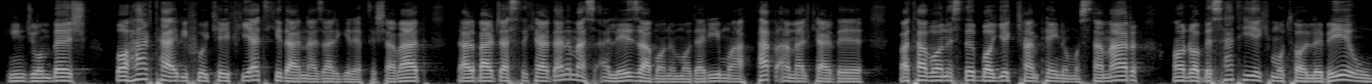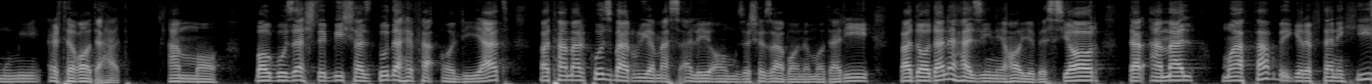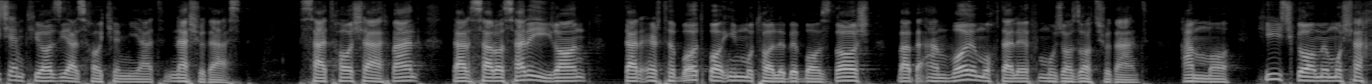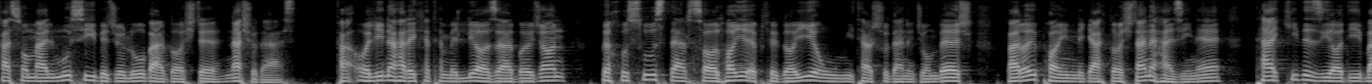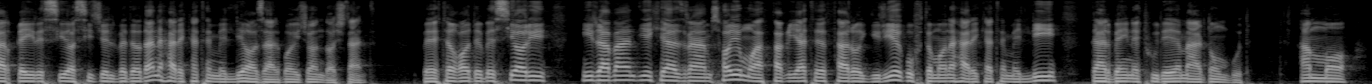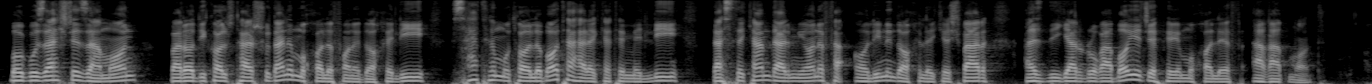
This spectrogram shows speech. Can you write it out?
این جنبش با هر تعریف و کیفیتی که در نظر گرفته شود در برجسته کردن مسئله زبان مادری موفق عمل کرده و توانسته با یک کمپین مستمر آن را به سطح یک مطالبه عمومی ارتقا دهد. اما با گذشت بیش از دو دهه فعالیت و تمرکز بر روی مسئله آموزش زبان مادری و دادن هزینه های بسیار در عمل موفق به گرفتن هیچ امتیازی از حاکمیت نشده است. صدها شهروند در سراسر ایران در ارتباط با این مطالبه بازداشت و به انواع مختلف مجازات شدند اما هیچ گام مشخص و ملموسی به جلو برداشته نشده است فعالین حرکت ملی آذربایجان به خصوص در سالهای ابتدایی عمومیتر شدن جنبش برای پایین نگه داشتن هزینه تأکید زیادی بر غیر سیاسی جلوه دادن حرکت ملی آذربایجان داشتند. به اعتقاد بسیاری این روند یکی از رمزهای موفقیت فراگیری گفتمان حرکت ملی در بین توده مردم بود. اما با گذشت زمان و رادیکال تر شدن مخالفان داخلی سطح مطالبات حرکت ملی دست کم در میان فعالین داخل کشور از دیگر رقبای جبهه مخالف عقب ماند.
